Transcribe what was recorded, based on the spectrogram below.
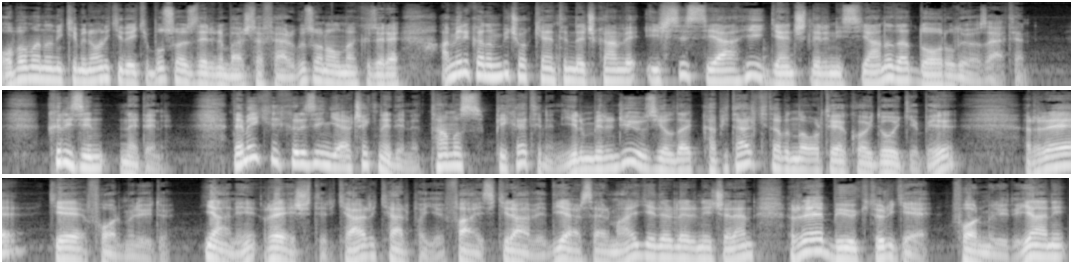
Obama'nın 2012'deki bu sözlerini başta Ferguson olmak üzere Amerika'nın birçok kentinde çıkan ve işsiz siyahi gençlerin isyanı da doğruluyor zaten. Krizin nedeni Demek ki krizin gerçek nedeni Thomas Piketty'nin 21. yüzyılda Kapital kitabında ortaya koyduğu gibi RG formülüydü. Yani R eşittir kar, kar payı, faiz, kira ve diğer sermaye gelirlerini içeren R büyüktür G formülüydü. Yani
